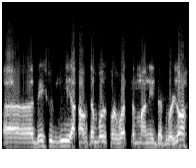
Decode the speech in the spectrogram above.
uh, they should be accountable for what the money that were lost.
